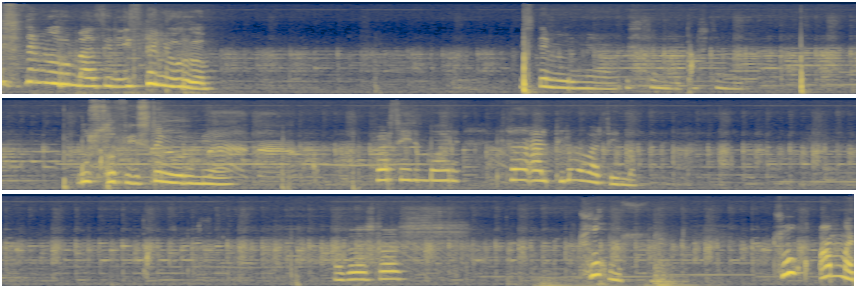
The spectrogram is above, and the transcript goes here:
İstemiyorum ben seni istemiyorum. İstemiyorum ya. İstemiyorum istemiyorum. Bu safı istemiyorum ya. Verseydim bari. Bir tane el primo verseydim ben. Arkadaşlar çok mutsuzum. Çok ama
